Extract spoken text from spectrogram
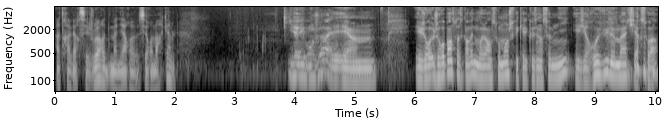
à travers ses joueurs de manière c'est remarquable. Il a les bons joueurs et, et, et je, je, repense parce qu'en fait, moi, en ce moment, je fais quelques insomnies et j'ai revu le match hier soir.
